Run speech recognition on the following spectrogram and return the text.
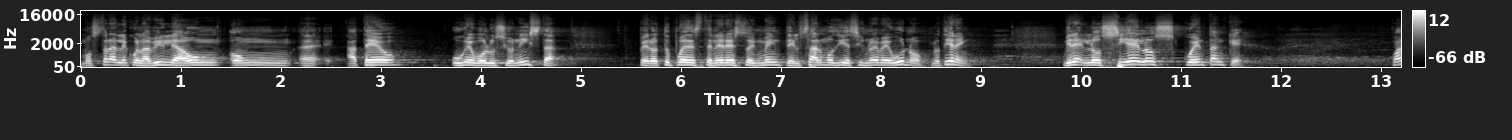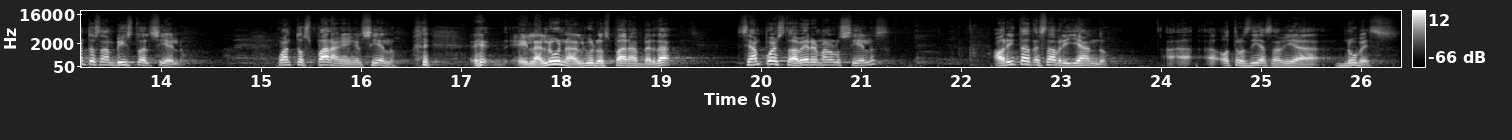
mostrarle con la Biblia a un, eh, ateo, un evolucionista, pero tú puedes tener esto en mente, el Salmo 19.1, ¿lo tienen? Miren, los cielos cuentan qué. ¿Cuántos han visto al cielo? ¿Cuántos paran en el cielo? en la luna algunos paran, ¿verdad? ¿Se han puesto a ver, hermano, los cielos? Ahorita está brillando. otros días había nubes,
